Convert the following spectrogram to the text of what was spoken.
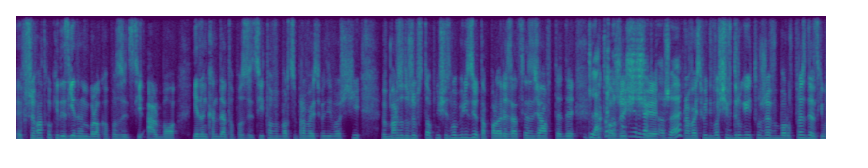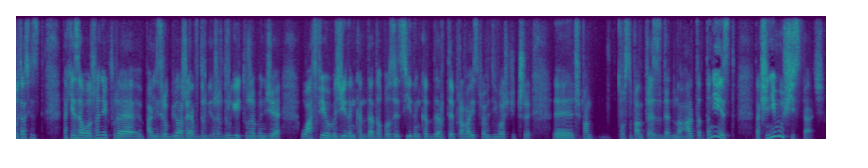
w przypadku, kiedy jest jeden blok opozycji albo jeden kandydat opozycji, to wyborcy Prawa i Sprawiedliwości w bardzo dużym stopniu się zmobilizują. Ta polaryzacja zdziała wtedy Dlatego, na korzyść redaktorze, Prawa i Sprawiedliwości w drugiej turze wyborów prezydenckich. Bo teraz jest takie założenie, które pani zrobiła, że, jak w, drugi, że w drugiej turze będzie łatwiej, bo będzie jeden kandydat opozycji, jeden kandydat Prawa i Sprawiedliwości, czy, yy, czy pan, po prostu pan prezydent. No ale to, to nie jest, tak się nie musi stać.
